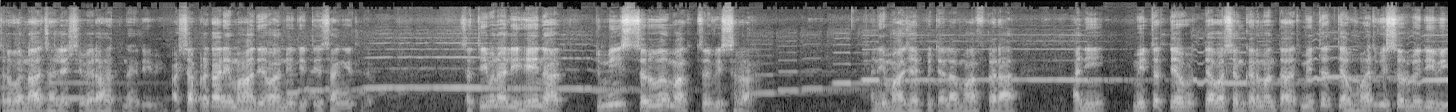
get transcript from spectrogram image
सर्वनाश झाल्याशिवाय राहत नाही देवी. अशा प्रकारे महादेवाने तिथे सांगितलं. सती म्हणाली हे नाथ तुम्ही सर्व मागचं विसरा आणि माझ्या पित्याला माफ करा आणि मी तर तेव्हा तेव्हा शंकर म्हणतात मी तर तेव्हाच विसरलो देवी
